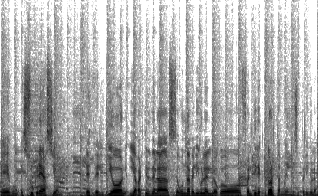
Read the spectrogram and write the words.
es, su creación desde el guion y a partir de la segunda película el loco fue el director también de sus películas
